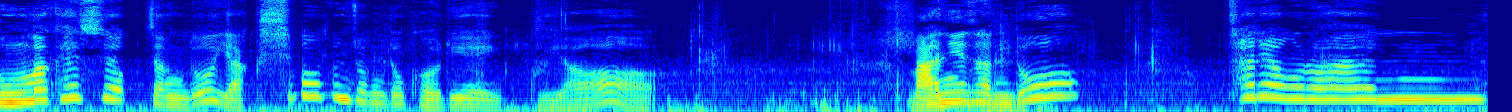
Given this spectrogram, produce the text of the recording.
동막 해수욕장도 약 15분 정도 거리에 있고요. 만이산도 차량으로 한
